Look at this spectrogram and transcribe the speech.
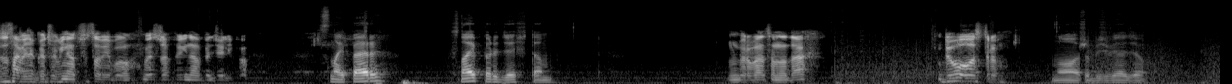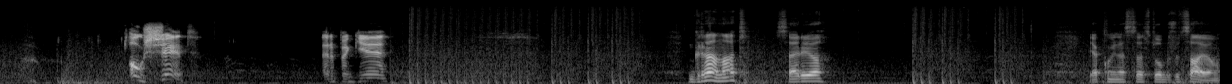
zostawię tego Javelina przy sobie, bo bez Javelina będzie lipa. Snajper? Snajper gdzieś tam. Dobra, wracam na dach. Było ostro. No, żebyś wiedział. Oh shit! RPG. Granat? Serio? Jak oni nas teraz tu obrzucają?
